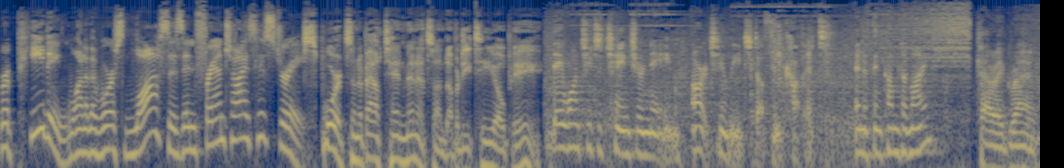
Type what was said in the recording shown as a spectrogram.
repeating one of the worst losses in franchise history. Sports in about 10 minutes on WTOP. They want you to change your name. Archie Leach doesn't cut it. Anything come to mind? Cary Grant.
